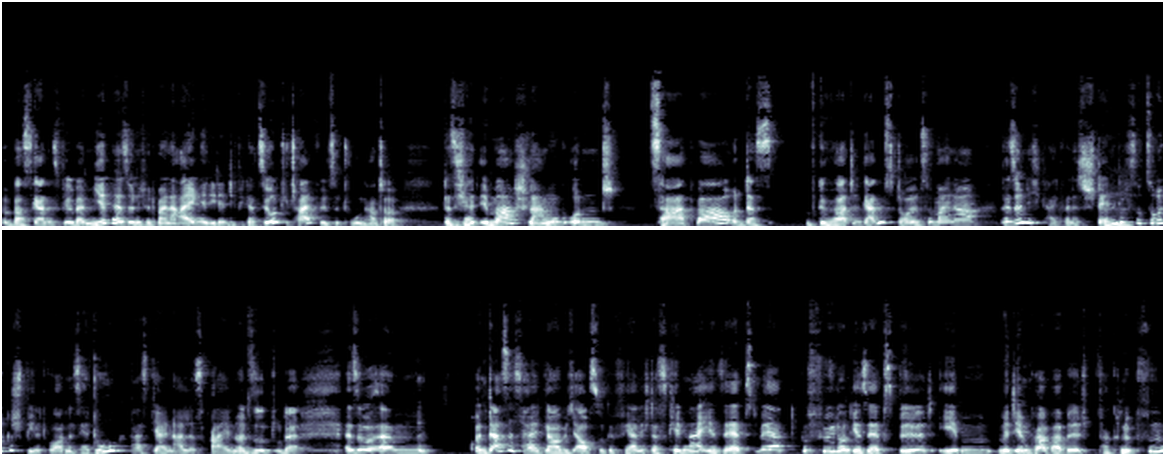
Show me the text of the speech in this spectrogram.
was ganz viel bei mir persönlich mit meiner eigenen Identifikation total viel zu tun hatte. Dass ich halt immer schlank und zart war und das gehörte ganz doll zu meiner Persönlichkeit, weil das ständig mhm. so zurückgespielt worden ist. Ja, du passt ja in alles rein. Also, oder, also, ähm, und das ist halt, glaube ich, auch so gefährlich, dass Kinder ihr Selbstwertgefühl und ihr Selbstbild eben mit ihrem Körperbild verknüpfen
